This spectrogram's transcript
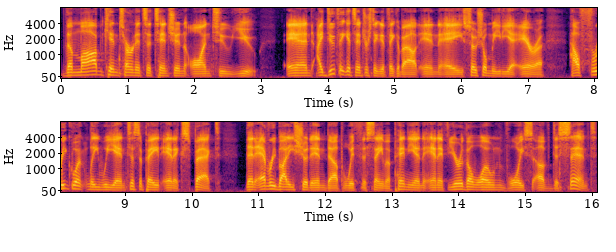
the mob can turn its attention onto you. And I do think it's interesting to think about in a social media era how frequently we anticipate and expect that everybody should end up with the same opinion. And if you're the lone voice of dissent,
